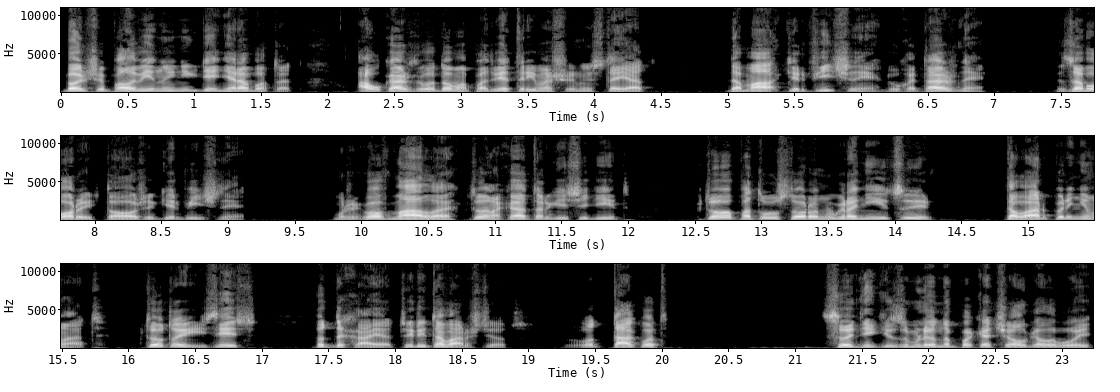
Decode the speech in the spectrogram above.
Больше половины нигде не работает, а у каждого дома по две-три машины стоят. Дома кирпичные, двухэтажные. Заборы тоже кирпичные. Мужиков мало, кто на каторге сидит, кто по ту сторону границы товар принимает, кто-то и здесь отдыхает или товар ждет. Вот так вот. Сотник изумленно покачал головой.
